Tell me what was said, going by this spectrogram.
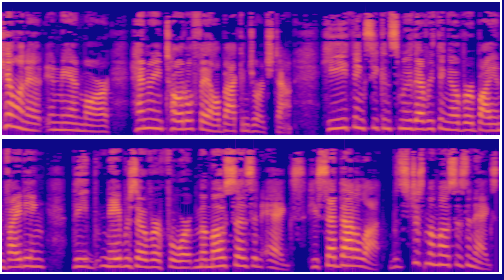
killing it in Myanmar. Henry total fail back in Georgetown. He thinks he can smooth everything over by inviting the neighbors over for mimosas and eggs. He said that a lot. It's just mimosas and eggs.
